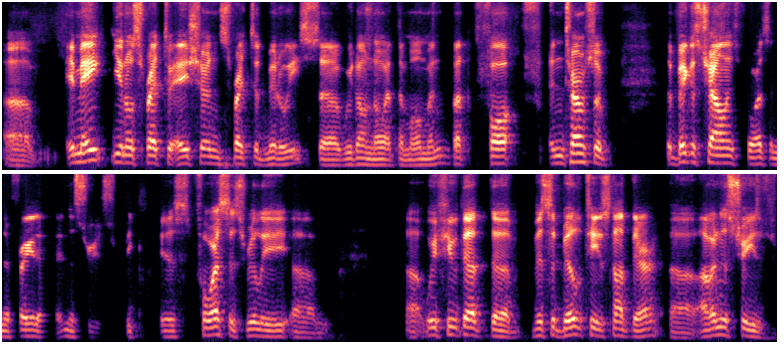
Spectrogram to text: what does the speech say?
um, it may you know spread to Asia and spread to the Middle East. Uh, we don't know at the moment, but for in terms of the biggest challenge for us in the freight industry is, is for us is really um, uh, we feel that the visibility is not there. Uh, our industry is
